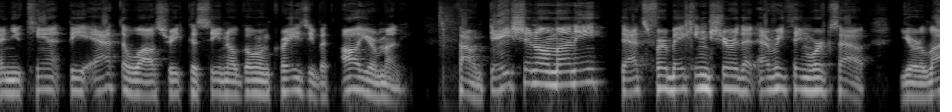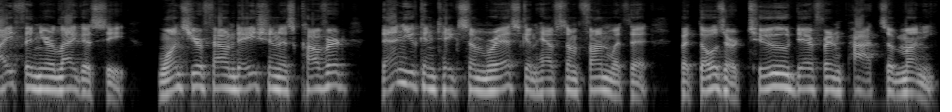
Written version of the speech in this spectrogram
and you can't be at the Wall Street casino going crazy with all your money. Foundational money, that's for making sure that everything works out. Your life and your legacy. Once your foundation is covered, then you can take some risk and have some fun with it. But those are two different pots of money.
